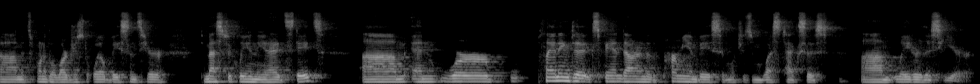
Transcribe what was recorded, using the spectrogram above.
Um, it's one of the largest oil basins here domestically in the United States. Um, and we're planning to expand down into the Permian Basin, which is in West Texas, um, later this year.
